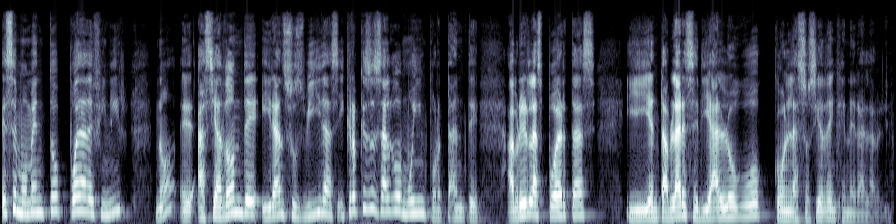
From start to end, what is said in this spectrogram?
ese momento pueda definir ¿no? Eh, hacia dónde irán sus vidas. Y creo que eso es algo muy importante, abrir las puertas y entablar ese diálogo con la sociedad en general, Abelino.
